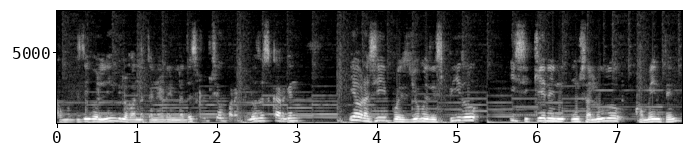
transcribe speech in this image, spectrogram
como les digo el link lo van a tener en la descripción para que los descarguen. Y ahora sí, pues yo me despido y si quieren un saludo comenten,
